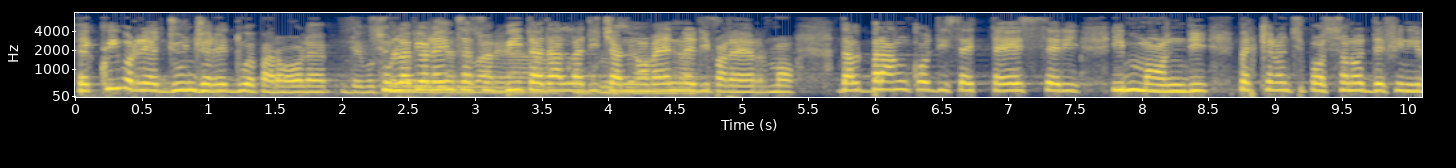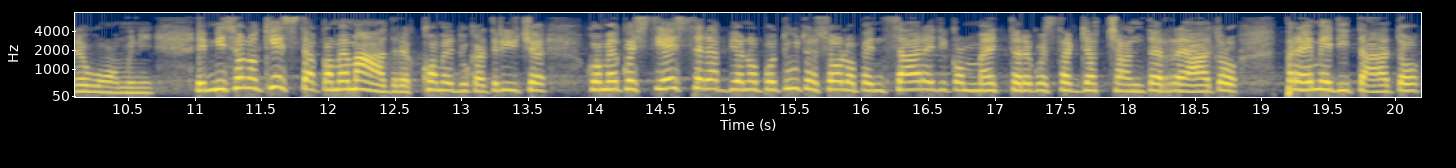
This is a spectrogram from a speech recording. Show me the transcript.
E qui vorrei aggiungere due parole Devo sulla violenza subita dalla diciannovenne di. Palermo, dal branco di sette esseri immondi perché non si possono definire uomini. E mi sono chiesta come madre e come educatrice come questi esseri abbiano potuto solo pensare di commettere questo agghiacciante reato premeditato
